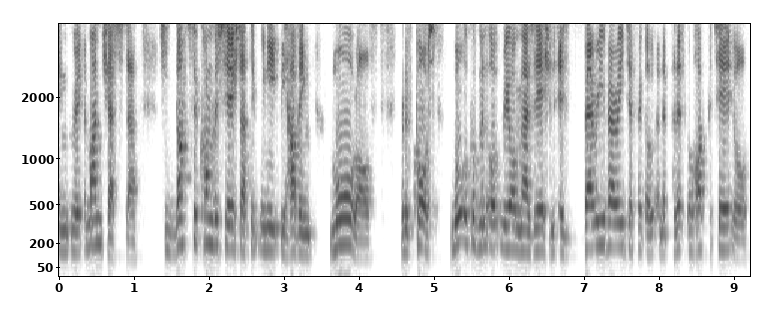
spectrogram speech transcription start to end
in Greater Manchester. So that's the conversation I think we need to be having more of. But of course, local government reorganisation is very, very difficult and a political hot potato.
